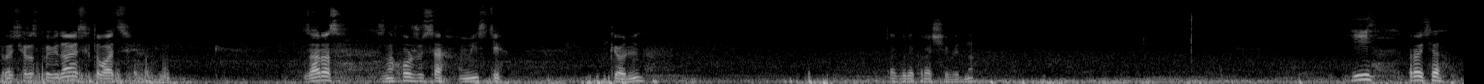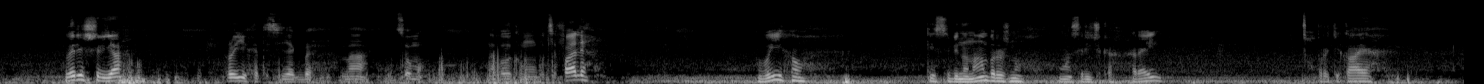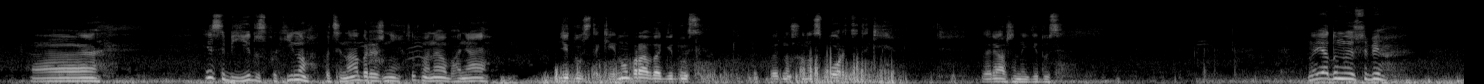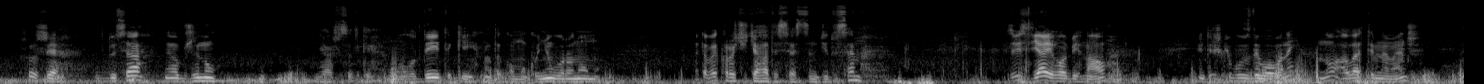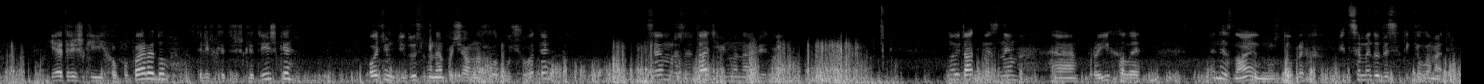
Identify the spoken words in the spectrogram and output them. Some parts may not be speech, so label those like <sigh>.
Коротше, розповідаю ситуацію. Зараз знаходжуся у місті Кьольн. Так буде краще видно. І, коротше, вирішив я проїхатися якби на цьому на великому буцефалі. Виїхав такий собі на набережну. У нас річка Рейн протікає. Е- і собі їду спокійно по цій набережні. Тут мене обганяє дідусь такий. Ну, правда, дідусь. Видно, що на спорті такий. Заряджений дідусь. Ну я думаю собі, що ж я дідуся не обжену. Я ж все-таки молодий такий на такому коню вороному. Давай, коротше, тягатися з цим дідусем. Звісно, я його обігнав. Він трішки був здивований, ну але тим не менш. Я трішки їхав попереду, трішки, трішки, трішки. Потім дідусь мене почав нахлопучувати. В цьому результаті він мене обігнав. Ну і так ми з ним е, проїхали, я не знаю, ну, з добрих від 7 до 10 кілометрів.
